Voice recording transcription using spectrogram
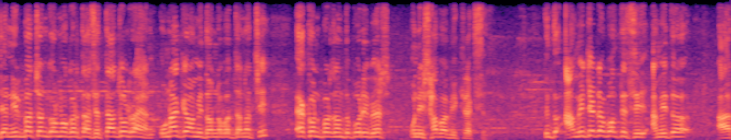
যে নির্বাচন কর্মকর্তা আছে তাজুল রায়হান ওনাকেও আমি ধন্যবাদ জানাচ্ছি। এখন পর্যন্ত পরিবেশ উনি স্বাভাবিক রাখছেন। কিন্তু আমি যেটা বলতেছি, আমি তো আর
